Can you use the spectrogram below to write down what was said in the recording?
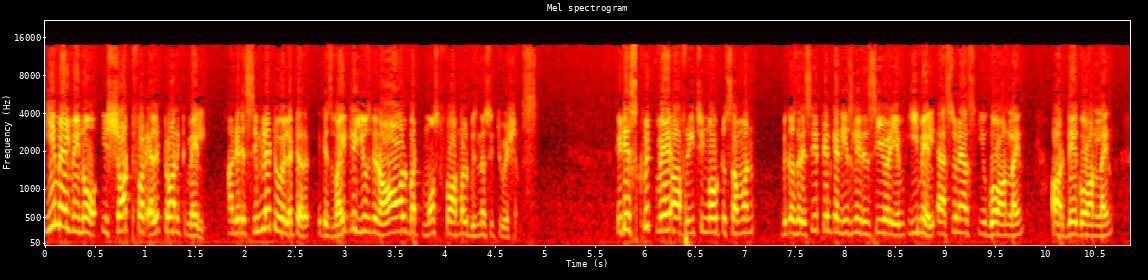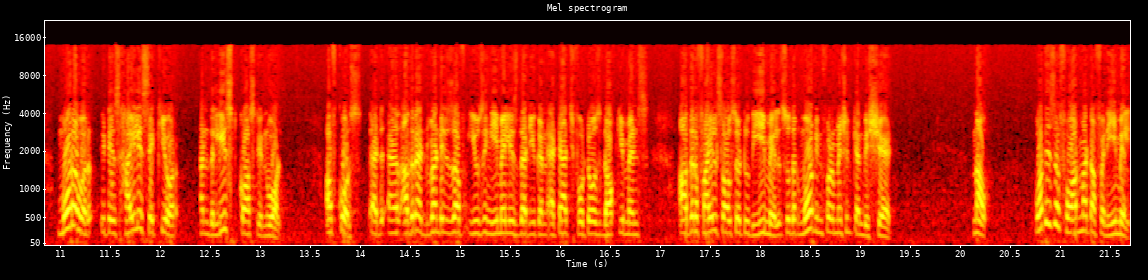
Email we know is short for electronic mail and it is similar to a letter. It is widely used in all but most formal business situations. It is quick way of reaching out to someone because the recipient can easily receive your email as soon as you go online or they go online. Moreover, it is highly secure and the least cost involved. Of course, ad uh, other advantages of using email is that you can attach photos, documents, other files also to the email so that more information can be shared. Now, what is the format of an email?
